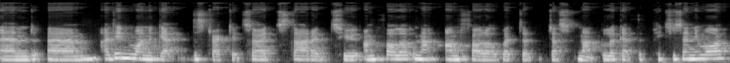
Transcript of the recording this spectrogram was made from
And um, I didn't want to get distracted, so I started to unfollow, not unfollow, but to just not look at the pictures anymore.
